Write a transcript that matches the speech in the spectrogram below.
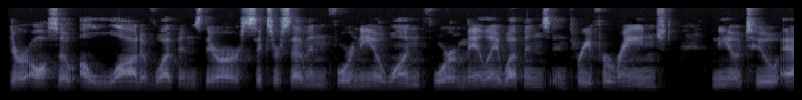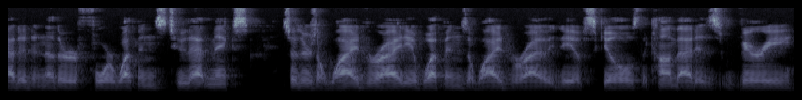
There are also a lot of weapons. There are six or seven for Nioh 1 for melee weapons and three for ranged. Nioh 2 added another four weapons to that mix. So there's a wide variety of weapons, a wide variety of skills. The combat is very,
